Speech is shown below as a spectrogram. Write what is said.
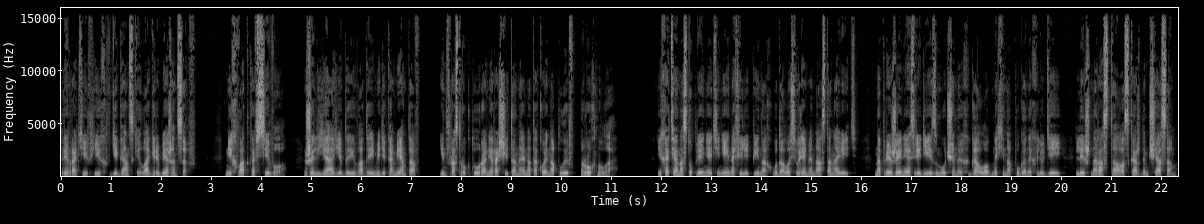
превратив их в гигантский лагерь беженцев. Нехватка всего – жилья, еды, воды, медикаментов, инфраструктура, не рассчитанная на такой наплыв, рухнула. И хотя наступление теней на Филиппинах удалось временно остановить, напряжение среди измученных, голодных и напуганных людей лишь нарастало с каждым часом,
